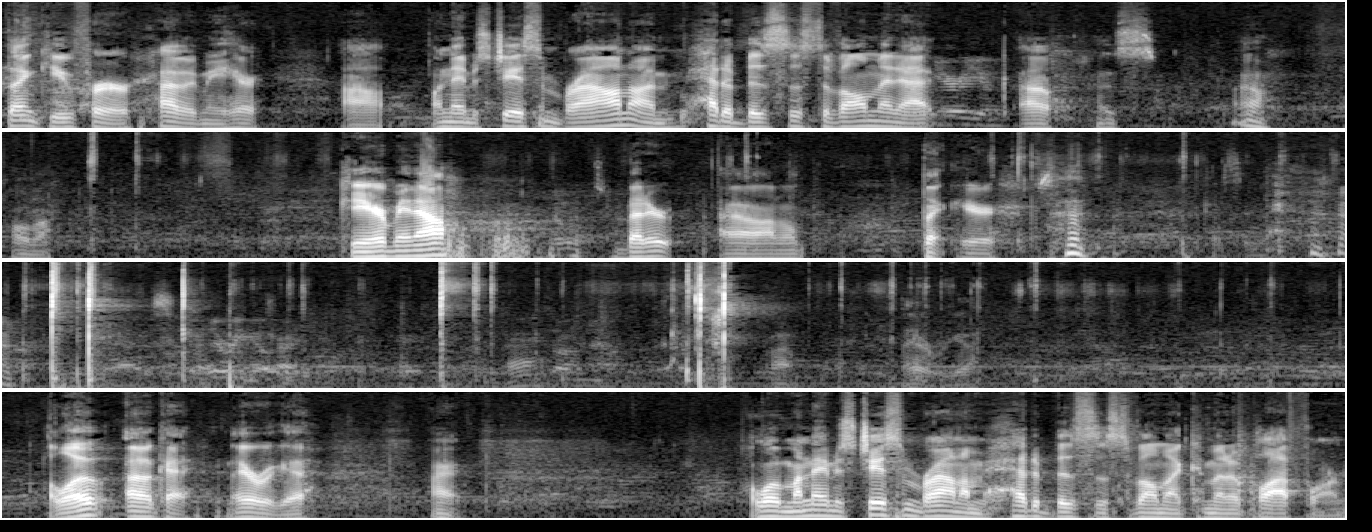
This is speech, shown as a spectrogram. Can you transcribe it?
Thank you for having me here. Uh, my name is Jason Brown. I'm head of business development at. Oh, it's, oh, hold on. Can you hear me now? It's better. Oh, I don't think here. There we go. Hello? Okay, there we go. All right. Hello, my name is Jason Brown. I'm head of business development at Komodo Platform.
